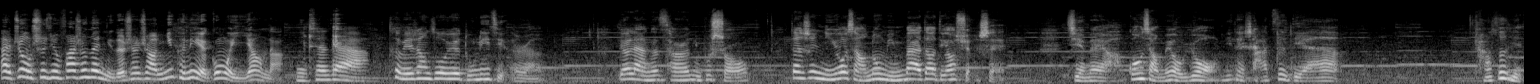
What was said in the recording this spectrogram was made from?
哎，这种事情发生在你的身上，你肯定也跟我一样的。你现在啊。特别像做阅读理解的人，有两个词儿你不熟，但是你又想弄明白到底要选谁。姐妹啊，光想没有用，你得查字典。查字典？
